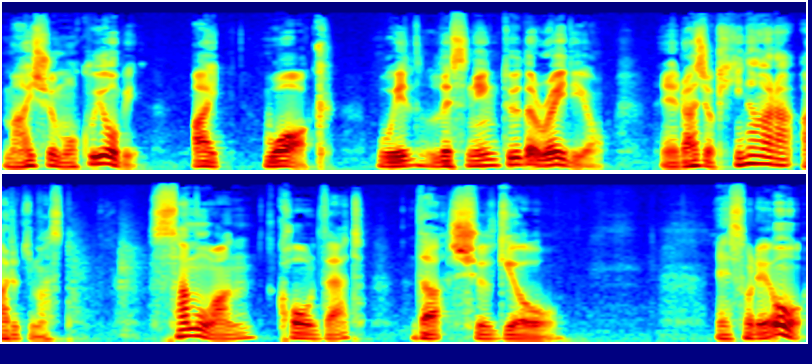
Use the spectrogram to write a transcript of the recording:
毎週木曜日。I walk with listening to the radio. ラジオ聞きながら歩きますと。Someone called that the 修行。それを、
